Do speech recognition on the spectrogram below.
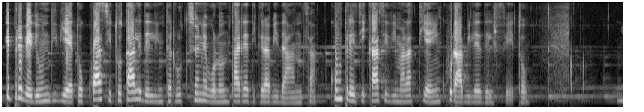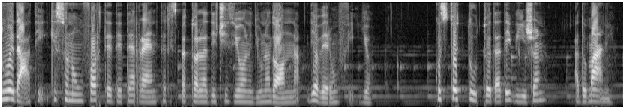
che prevede un divieto quasi totale dell'interruzione volontaria di gravidanza, compresi i casi di malattia incurabile del feto. Due dati che sono un forte deterrente rispetto alla decisione di una donna di avere un figlio. Questo è tutto da The Vision, a domani!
